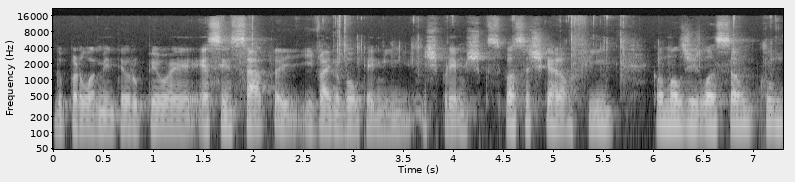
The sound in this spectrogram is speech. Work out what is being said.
do Parlamento Europeu é, é sensata e, vai no bom caminho. Esperemos que se possa chegar ao fim com uma legislação que,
